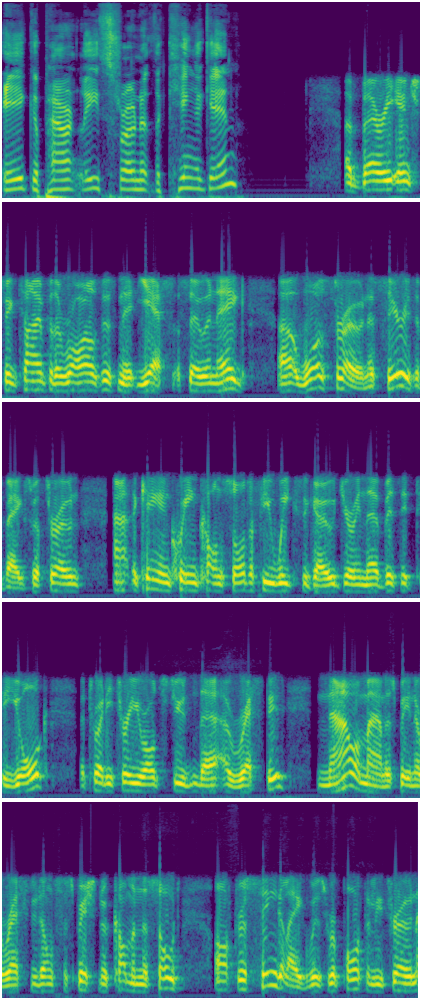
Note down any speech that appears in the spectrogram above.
egg apparently thrown at the king again? A very interesting time for the Royals, isn't it? Yes. So, an egg uh, was thrown, a series of eggs were thrown at the King and Queen consort a few weeks ago during their visit to York. A 23 year old student there arrested. Now, a man has been arrested on suspicion of common assault after a single egg was reportedly thrown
